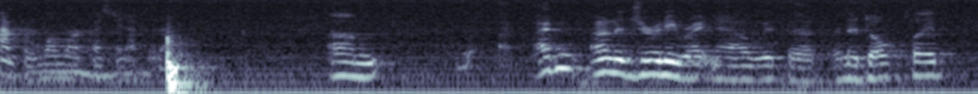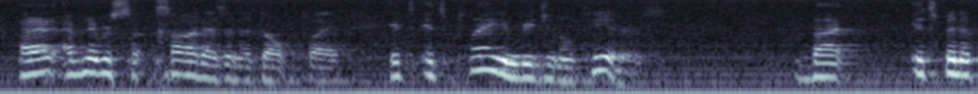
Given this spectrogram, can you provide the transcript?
time for one more question after that. Um, I'm on a journey right now with uh, an adult play, but I, I've never saw, saw it as an adult play. It's, it's playing in regional theaters, but it's been a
